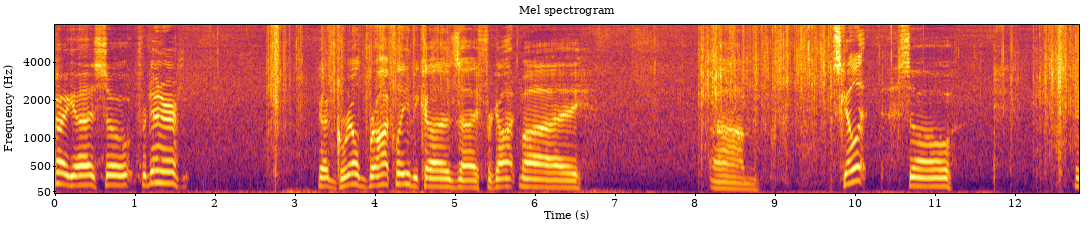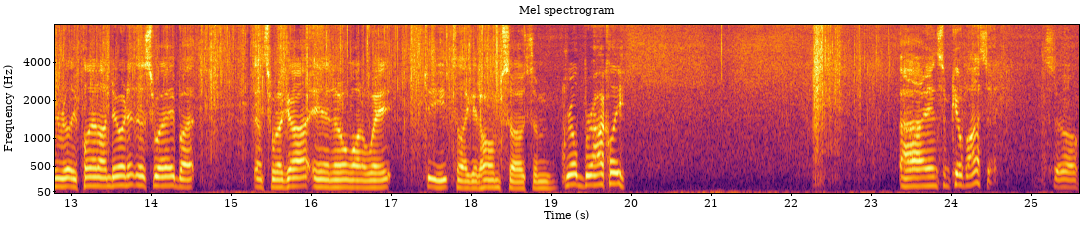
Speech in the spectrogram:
Alright guys, so for dinner got grilled broccoli because I forgot my um, skillet. So didn't really plan on doing it this way but that's what I got and I don't want to wait to eat till I get home so some grilled broccoli uh, and some kielbasa. So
